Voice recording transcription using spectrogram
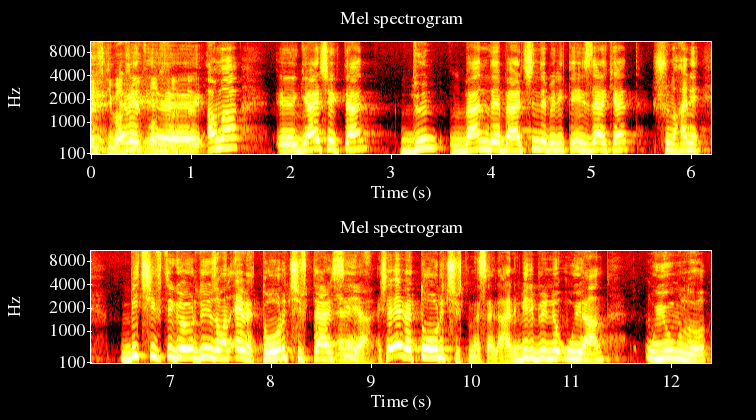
Eski Evet basketbolcu e, zaten. ama e, gerçekten dün ben de Berçin'le birlikte izlerken şunu hani bir çifti gördüğün zaman evet doğru çift dersin ya. İşte evet doğru çift mesela. Hani birbirine uyan, uyumlu,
